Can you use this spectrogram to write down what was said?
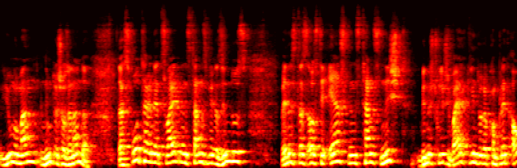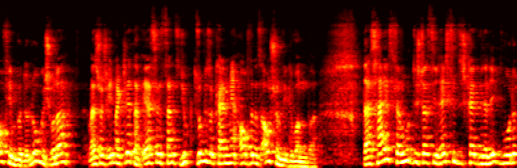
junge Mann nimmt euch auseinander. Das Urteil der zweiten Instanz wäre sinnlos, wenn es das aus der ersten Instanz nicht, Bindestrich, weitgehend oder komplett aufheben würde. Logisch, oder? Was ich euch eben erklärt habe. Erste Instanz juckt sowieso keinen mehr, auch wenn es auch schon wie gewonnen war. Das heißt vermutlich, dass die Rechtswidrigkeit widerlegt wurde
